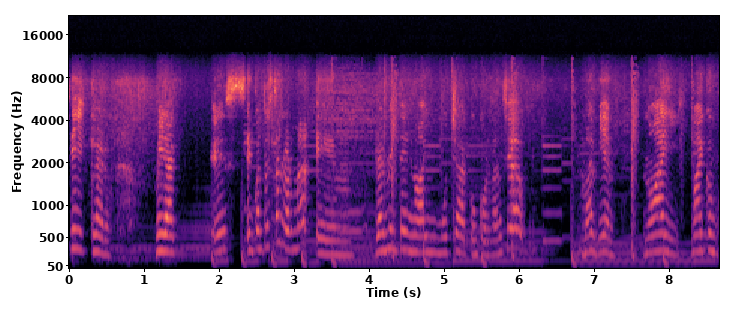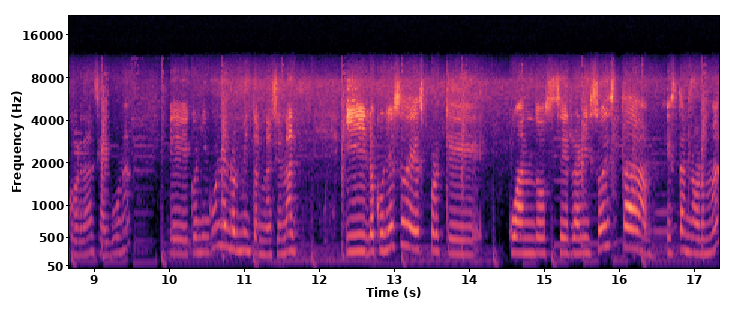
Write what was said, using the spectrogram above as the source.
Sí, claro. Mira, es, en cuanto a esta norma, em, realmente no hay mucha concordancia, más bien, no hay, no hay concordancia alguna eh, con ninguna norma internacional. Y lo curioso es porque cuando se realizó esta, esta norma,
